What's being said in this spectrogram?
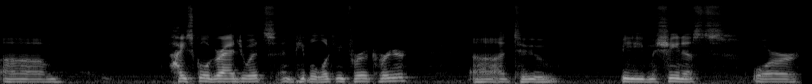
um, high school graduates and people looking for a career uh, to be machinists or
